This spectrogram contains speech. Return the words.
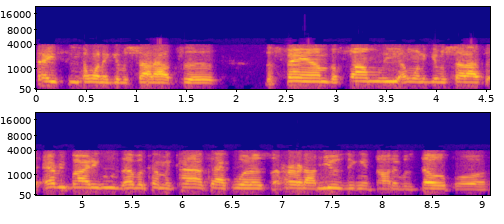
Stacy. I want to give a shout out to the fam, the family. I want to give a shout out to everybody who's ever come in contact with us or heard our music and thought it was dope or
